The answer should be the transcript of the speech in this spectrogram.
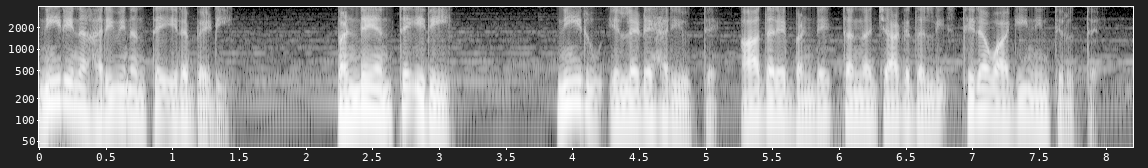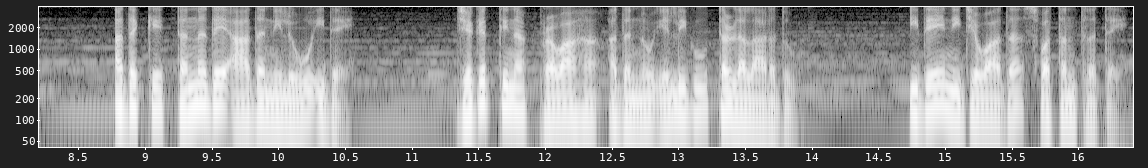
ನೀರಿನ ಹರಿವಿನಂತೆ ಇರಬೇಡಿ. ಬಂಡೆಯಂತೆ ಇರಿ. ನೀರು ಎಲ್ಲೆಡೆ ಹರಿಯುತ್ತೆ, ಆದರೆ ಬಂಡೆ ತನ್ನ ಜಾಗದಲ್ಲಿ ಸ್ಥಿರವಾಗಿ ನಿಂತಿರುತ್ತೆ. ಅದಕ್ಕೆ ತನ್ನದೇ ಆದ ನಿಲುವು ಇದೆ. ಜಗತ್ತಿನ ಪ್ರವಾಹ ಅದನ್ನು ಎಲ್ಲಿಗೂ ತಳ್ಳಲಾರದು. ಇದೇ ನಿಜವಾದ ಸ್ವತಂತ್ರತೆ.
